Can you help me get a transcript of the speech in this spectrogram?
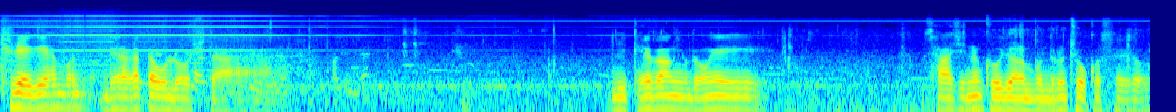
트랙에 한번 내려갔다 올라옵시다. 이 대방동에 사시는 거주하는 분들은 좋겠어요.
